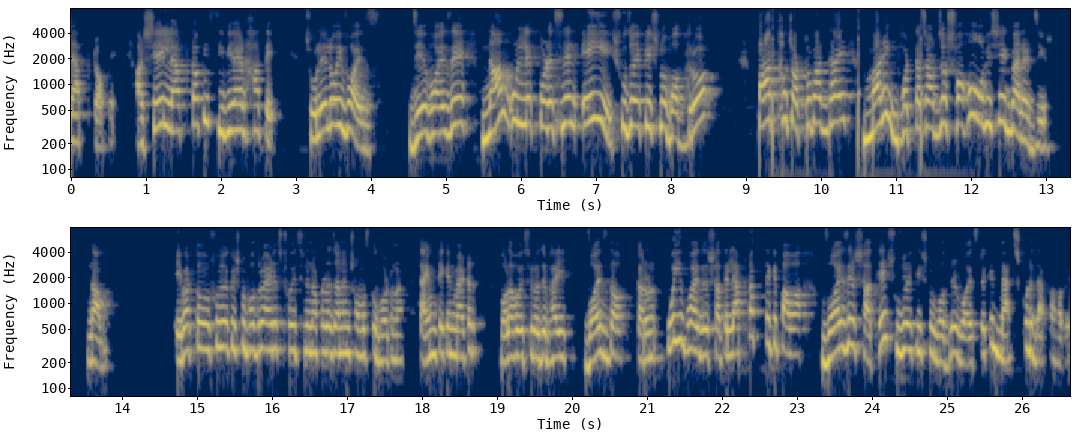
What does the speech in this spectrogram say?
ল্যাপটপে আর সেই ল্যাপটপই সিবিআই এর হাতে। চলে এলো ওই ভয়েস যে ভয়েসে নাম উল্লেখ করেছিলেন এই সুজয় কৃষ্ণ ভদ্র, পার্থ চট্টোপাধ্যায়, মানিক ভট্টাচার্য সহ অভিষেক ব্যানার্জির নাম। এবার তো সুজয় কৃষ্ণ ভদ্র অ্যারেস্ট হয়েছিলেন, আপনারা জানেন সমস্ত ঘটনা। টাইম টেকেন ম্যাটার বলা হয়েছিল যে, ভাই ভয়েস দাও। কারণ ওই ভয়েসের সাথে ল্যাপটপ থেকে পাওয়া ভয়েসের সাথে সুজয় কৃষ্ণ ভদ্রের ভয়েসটাকে ম্যাচ করে দেখা হবে।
